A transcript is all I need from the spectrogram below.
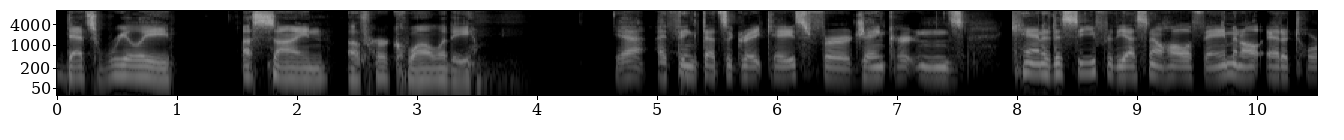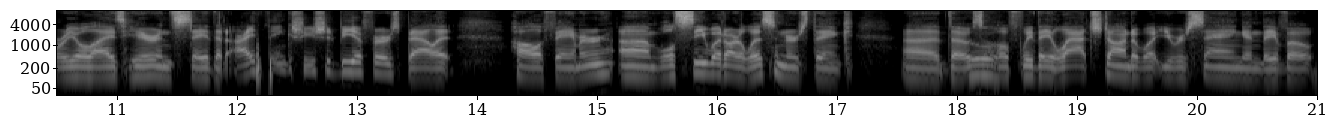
that's really a sign of her quality. Yeah, I think that's a great case for Jane Curtin's candidacy for the SNL Hall of Fame, and I'll editorialize here and say that I think she should be a first ballot Hall of Famer. Um, we'll see what our listeners think. Uh, though, so hopefully they latched onto what you were saying and they vote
